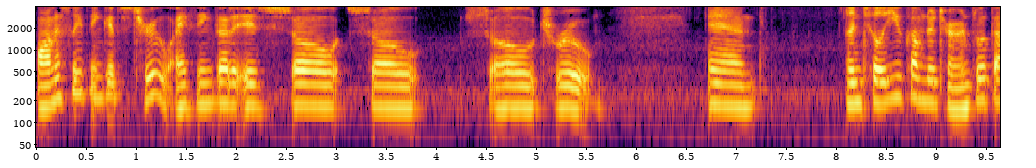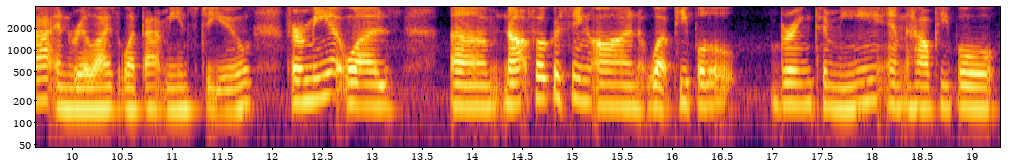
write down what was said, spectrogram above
honestly think it's true. I think that it is so so so true, and until you come to terms with that and realize what that means to you, for me it was um, not focusing on what people bring to me and how people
